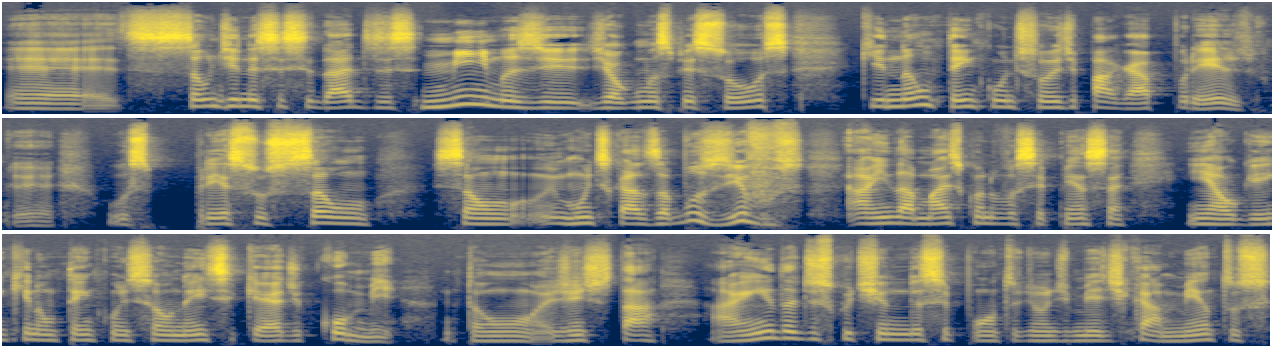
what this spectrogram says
é, são de necessidades mínimas de, de algumas pessoas que não têm condições de pagar por eles, porque os preços são, são, em muitos casos, abusivos, ainda mais quando você pensa em alguém que não tem condição nem sequer de comer. Então, a gente está ainda discutindo nesse ponto de onde medicamentos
